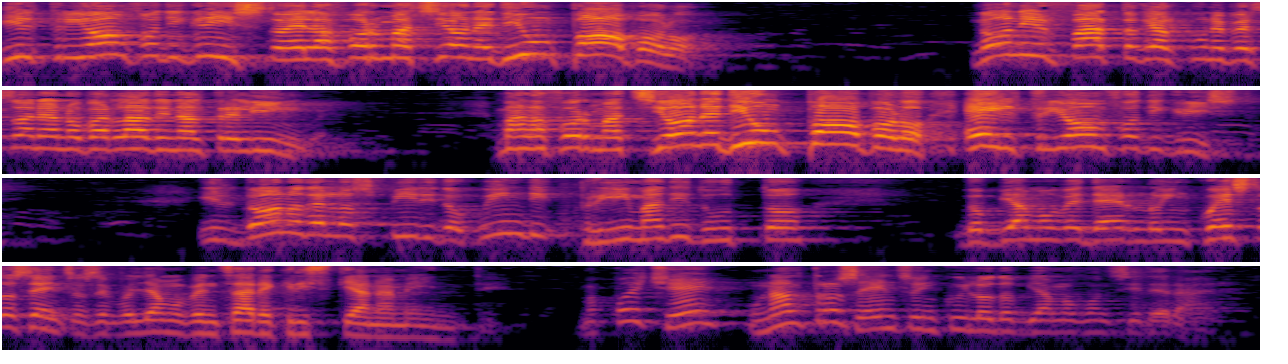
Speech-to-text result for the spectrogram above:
Il trionfo di Cristo è la formazione di un popolo. Non il fatto che alcune persone hanno parlato in altre lingue, ma la formazione di un popolo è il trionfo di Cristo. Il dono dello Spirito, quindi, prima di tutto, dobbiamo vederlo in questo senso, se vogliamo pensare cristianamente. Ma poi c'è un altro senso in cui lo dobbiamo considerare.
